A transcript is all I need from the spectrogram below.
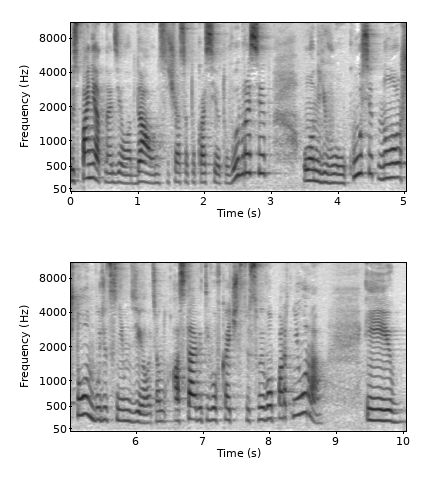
То есть, понятное дело, да, он сейчас эту кассету выбросит, он его укусит, но что он будет с ним делать? Он оставит его в качестве своего партнера, и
